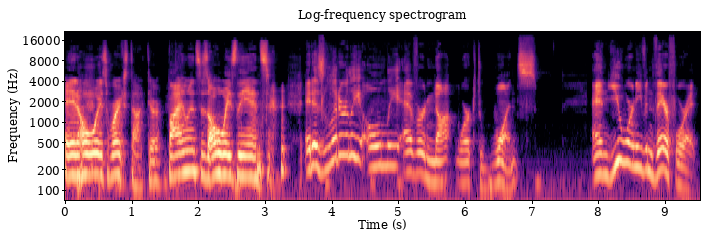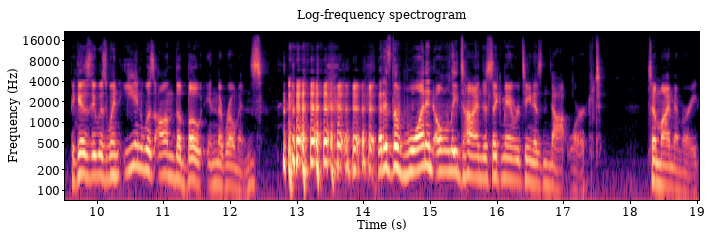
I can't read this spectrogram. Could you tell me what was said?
It always works, Doctor. Violence is always the answer. it has literally only ever not worked once. And you weren't even there for it because it was when Ian was on the boat in the Romans. that is the one and only time the sick man routine has not worked, to my memory.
